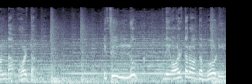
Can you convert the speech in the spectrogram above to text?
on the altar. If you look the altar of the body,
